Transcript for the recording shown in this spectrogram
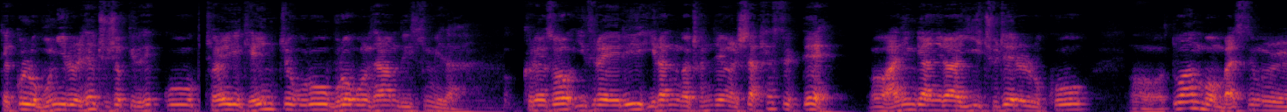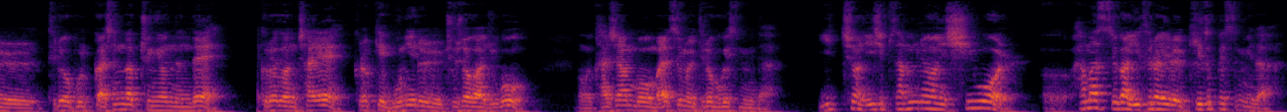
댓글로 문의를 해 주셨기도 했고, 저에게 개인적으로 물어보는 사람도 있습니다. 그래서 이스라엘이 이란과 전쟁을 시작했을 때, 어, 아닌 게 아니라 이 주제를 놓고 어, 또 한 번 말씀을 드려볼까 생각 중이었는데, 그러던 차에 그렇게 문의를 주셔가지고, 어, 다시 한번 말씀을 드려보겠습니다. 2023년 10월, 어, 하마스가 이스라엘을 기습했습니다.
